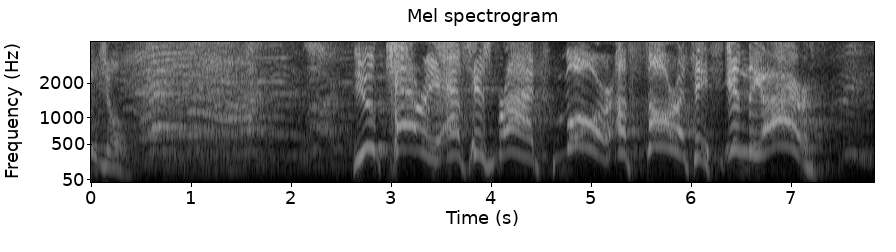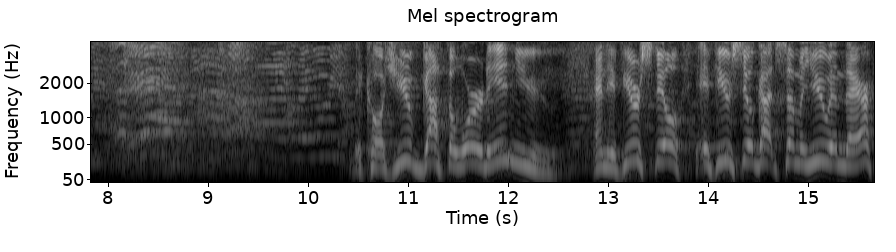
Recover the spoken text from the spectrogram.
angels. You carry as his bride more authority in the earth. Because you've got the word in you. And if you're still, if you still got some of you in there,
